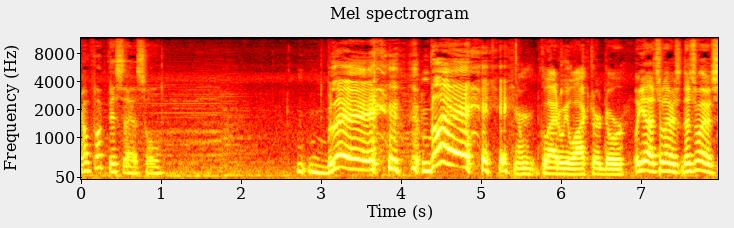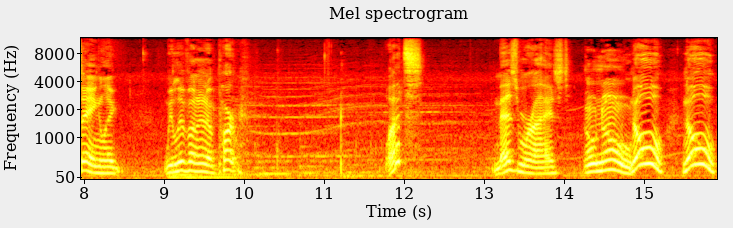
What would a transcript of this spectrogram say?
Oh fuck this asshole. Blay! Blay! I'm glad we locked our door. Well, yeah, that's what I was. That's what I was saying. Like, we live on an apartment. What? Mesmerized? Oh no! No, no.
